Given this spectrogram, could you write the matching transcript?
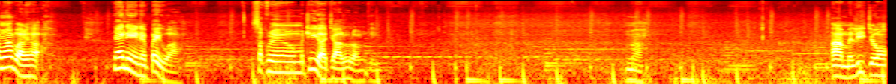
ကင်မရာပါလေဟာညနေနေပိတ်သွားစကရင်မထိတာကြာလို့တော့မသိဘူးမအာမလီဂျွန်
